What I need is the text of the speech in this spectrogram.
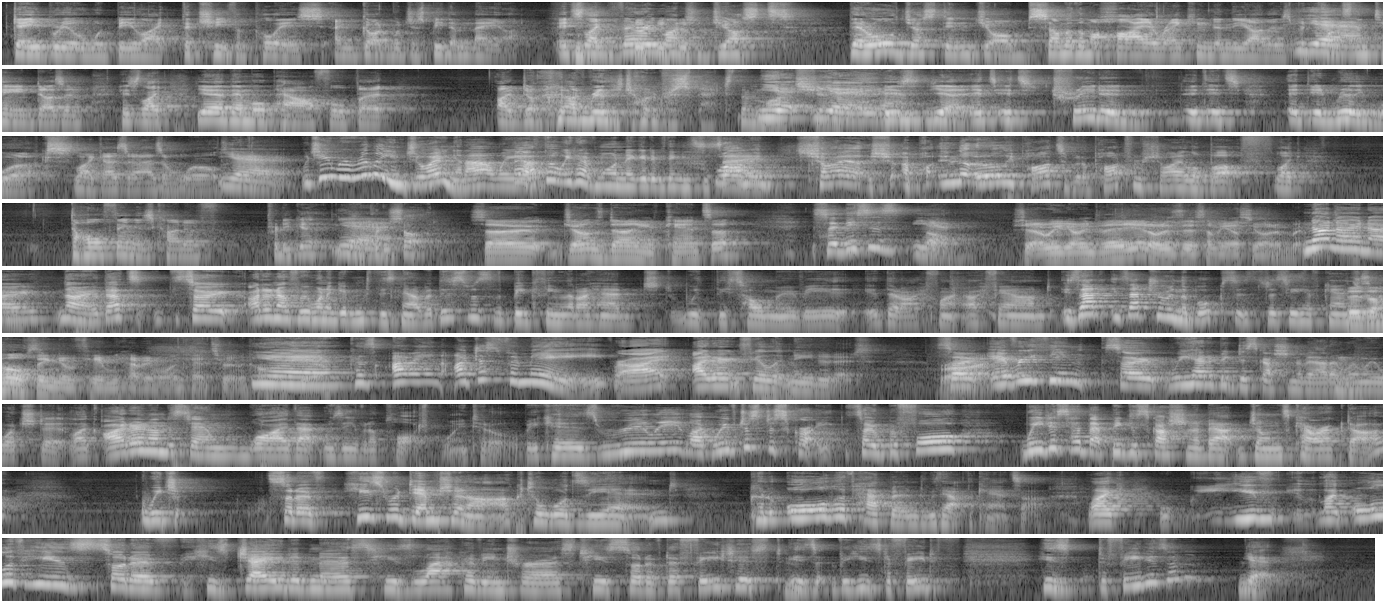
Gabriel would be like the chief of police, and God would just be the mayor. It's like very much just. They're all just in jobs. Some of them are higher ranking than the others, but Yeah. Constantine doesn't. He's like, yeah, they're more powerful, but I don't. I really don't respect them Yeah, much. And yeah, yeah. he's- yeah. It's it's treated. It, it's it, it really works like as a, as a world. yeah which we're really enjoying it aren't we Yeah. i thought we'd have more negative things to say Well, I mean, Shia, Shia, in the early parts of it, apart from Shia LaBeouf, like the whole thing is kind of pretty good. Yeah. pretty solid. So John's dying of cancer. so this is yeah oh. So are we going to there yet, or is there something else you want to bring? No, no, no, no. That's so. I don't know if we want to get into this now, but this was the big thing that I had with this whole movie that I find I found. Is that is that true in the books? Is, does he have cancer? There's a the whole books? thing of him having lung cancer in the comics. Yeah, Yeah. because I mean, I just for me, right? I don't feel it needed it. So Right. everything. So we had a big discussion about it when we watched it. Like, I don't understand why that was even a plot point at all. Because really, like we've just described. So before we just had that big discussion about John's character, which sort of his redemption arc towards the end could all have happened without the cancer. Like you've like all of his sort of his jadedness, his lack of interest, his sort of defeatist is his defeat his defeatism. Yeah. Uh,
